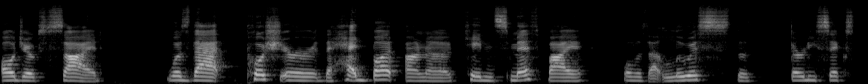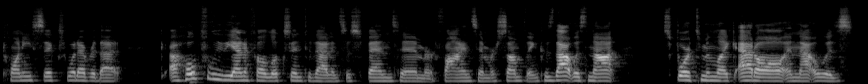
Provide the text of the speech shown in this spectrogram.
all jokes aside was that push or the headbutt on a uh, Kaden Smith by what was that Lewis the 36 26 whatever that uh, hopefully the NFL looks into that and suspends him or fines him or something cuz that was not sportsmanlike at all and that was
